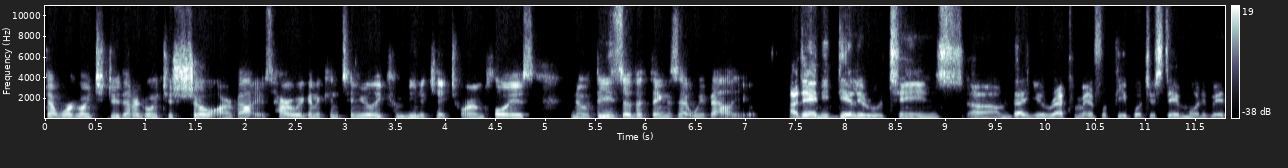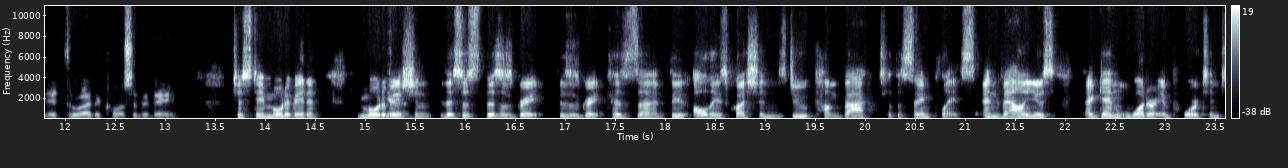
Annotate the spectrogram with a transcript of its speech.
that we're going to do that are going to show our values? How are we going to continually communicate to our employees? You know, these are the things that we value. Are there any daily routines um, that you recommend for people to stay motivated throughout the course of the day? To stay motivated, motivation. Yeah. This is this is great. This is great because uh, the, all these questions do come back to the same place. And values, again, what are important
